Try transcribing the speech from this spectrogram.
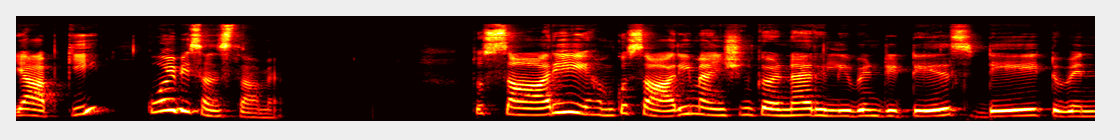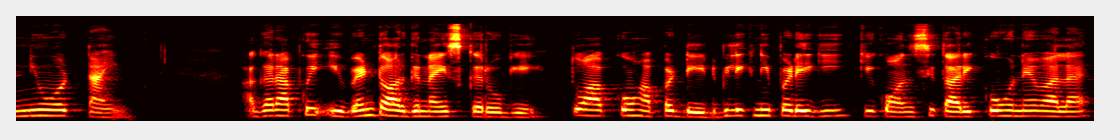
या आपकी कोई भी संस्था में। तो सारी हमको सारी मेंशन करना है रिलीवेंट डिटेल्स डेट वेन्यू और टाइम अगर आप कोई इवेंट ऑर्गेनाइज करोगे तो आपको वहाँ पर डेट भी लिखनी पड़ेगी कि कौन सी तारीख को होने वाला है।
